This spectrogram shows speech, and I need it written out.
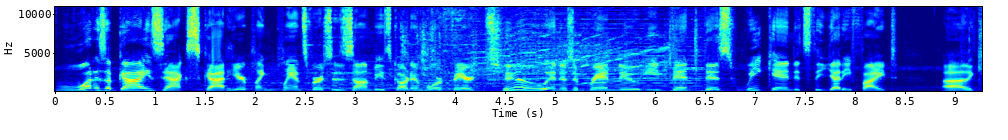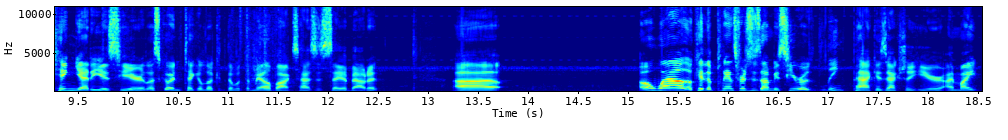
What is up, guys? Zack Scott here, playing Plants vs. Zombies Garden Warfare 2, and there's a brand new event this weekend. It's the Yeti fight. Uh, the King Yeti is here. Let's go ahead and take a look at the, what the mailbox has to say about it. Uh, oh, wow. Okay, the Plants vs. Zombies Heroes link pack is actually here. I might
